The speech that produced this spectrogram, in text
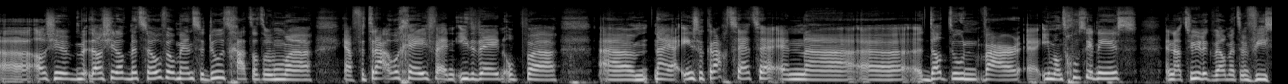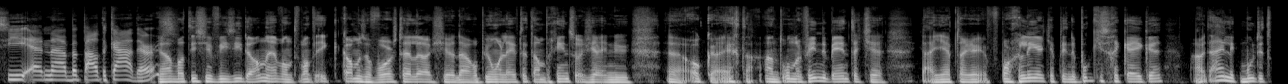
uh, als, je, als je dat met zoveel mensen doet, gaat dat om ja, vertrouwen geven en iedereen op, um, nou ja, in zijn kracht zetten. En dat doen waar iemand goed in is. En natuurlijk wel met een visie en bepaalde kaders. Ja, wat is je visie dan? Hè? Want, want ik kan me zo voorstellen, als je daar op jonge leeftijd aan begint, zoals jij nu ook echt aan het ondervinden bent, dat je, ja, je hebt daarvoor geleerd, je hebt in de boekjes gekeken, maar uiteindelijk moet het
